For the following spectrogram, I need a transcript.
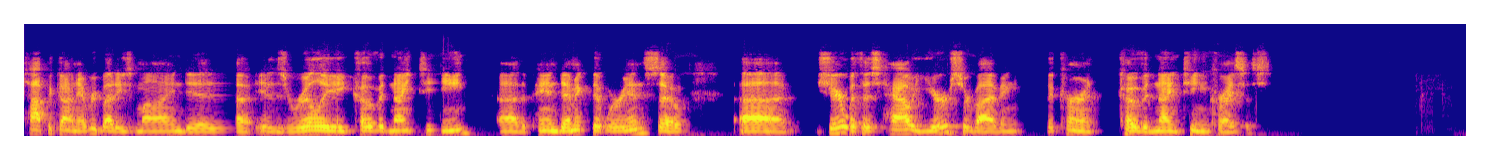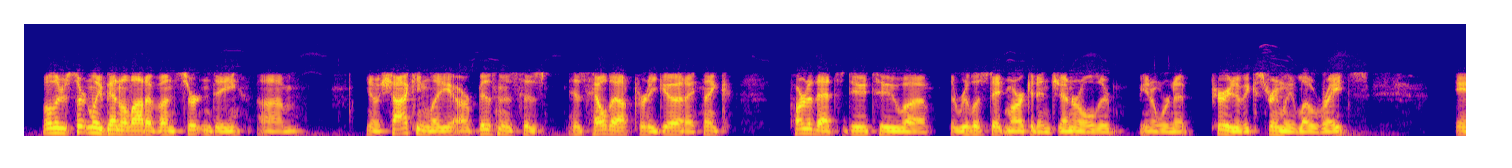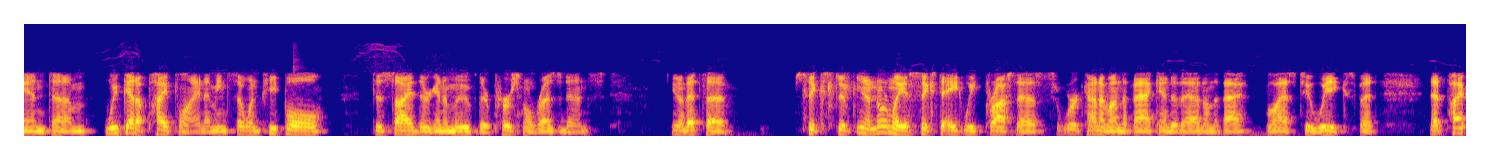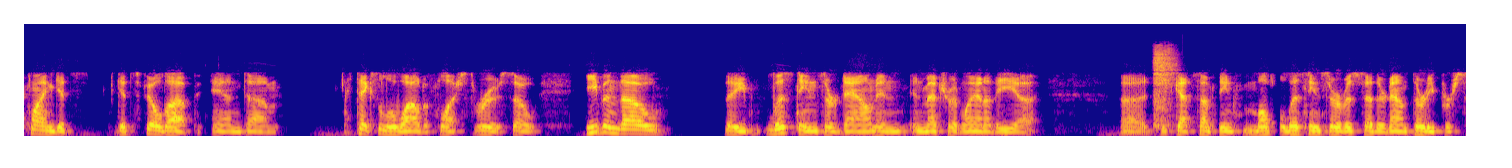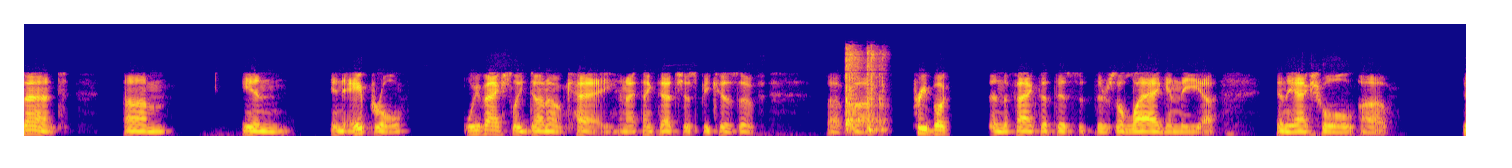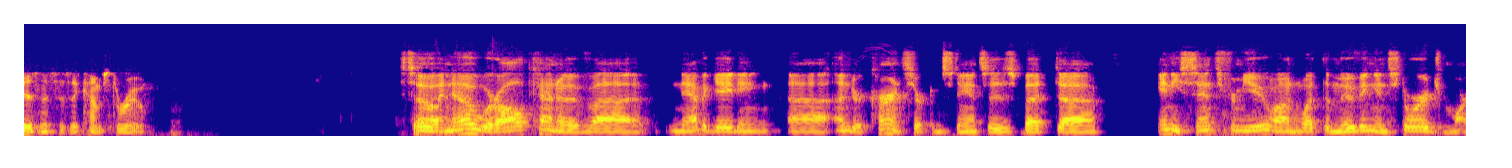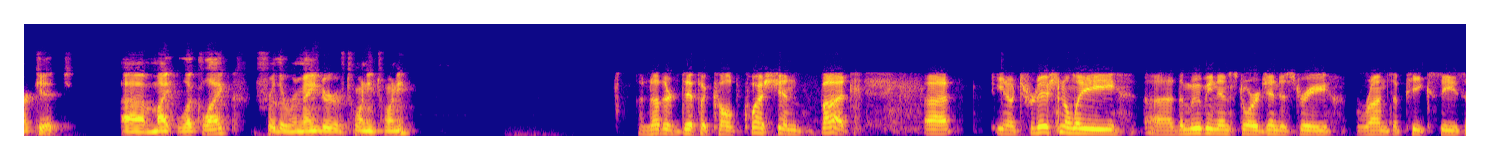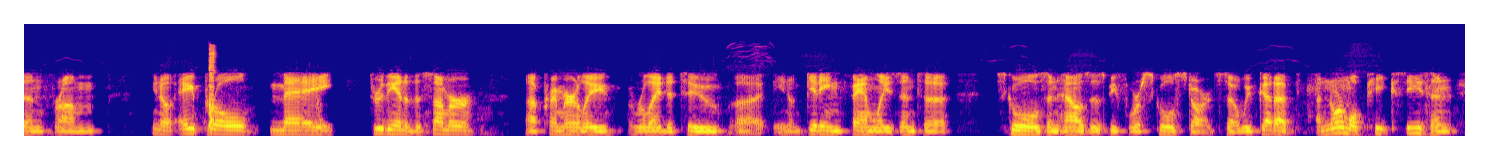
topic on everybody's mind is uh, is really COVID nineteen, uh, the pandemic that we're in. So, uh, share with us how you're surviving the current COVID nineteen crisis. Well, there's certainly been a lot of uncertainty. Um, you know, shockingly, our business has has held out pretty good. I think Part of that's due to uh, the real estate market in general. There, you know, we're in a period of extremely low rates, and um, we've got a pipeline. I mean, so when people decide they're going to move their personal residence, you know, that's a six to you know normally a six to eight week process. We're kind of on the back end of that on the back the last two weeks, but that pipeline gets gets filled up and um, it takes a little while to flush through. So even though the listings are down in, in Metro Atlanta. The uh, uh, just got something. Multiple listing service said they're down thirty percent. Um, in in April, we've actually done okay, and I think that's just because of of uh, pre-book and the fact that this there's a lag in the uh, in the actual uh, business as it comes through. So I know we're all kind of uh, navigating uh, under current circumstances, but uh, any sense from you on what the moving and storage market uh, might look like for the remainder of 2020? Another difficult question, but uh, you know, traditionally, uh, the moving and storage industry runs a peak season from you know April, May through the end of the summer uh, primarily related to uh, you know getting families into schools and houses before school starts. So we've got a, a normal peak season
